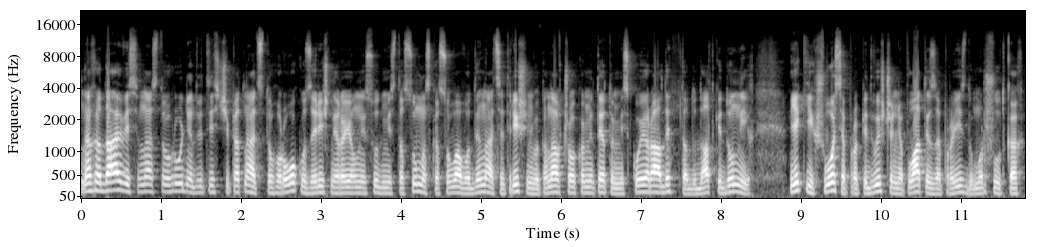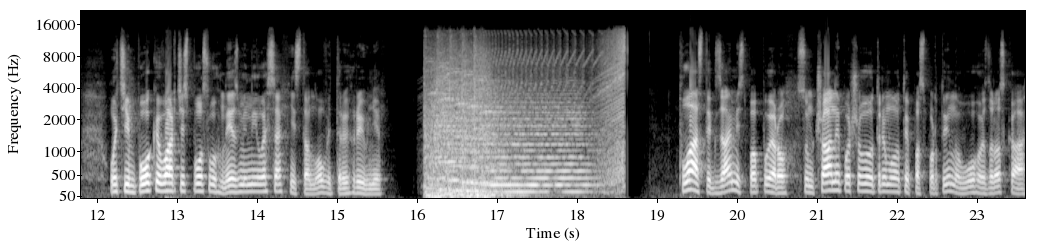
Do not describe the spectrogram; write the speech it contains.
Нагадаю, 18 грудня 2015 року Зарічний районний суд міста Суми скасував 11 рішень виконавчого комітету міської ради та додатки до них, в яких йшлося про підвищення плати за проїзд у маршрутках. Утім, поки вартість послуг не змінилася і становить 3 гривні. Пластик замість паперу. Сумчани почали отримувати паспорти нового зразка.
